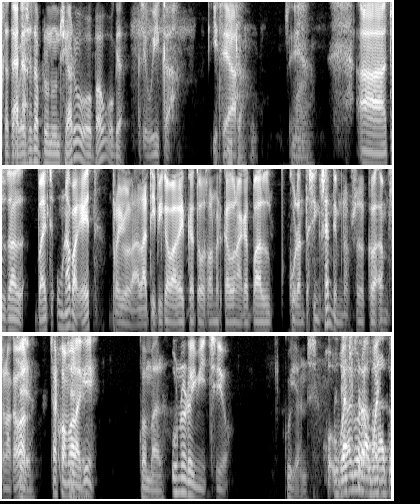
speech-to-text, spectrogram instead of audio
T'atreveixes a pronunciar-ho, o Pau, o què? Es diu ICA. ICA. Ica. Sí. Bé. Uh, total, vaig una baguet, rotllo, la, la típica baguet que trobes al Mercadona, que et val 45 cèntims, em sembla, que- que Sí. val. Saps quan Sí, val sí. aquí? Quan val? Un euro i mig, tio. Collons. Ho, ho, vaig veure, ho, vaig,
